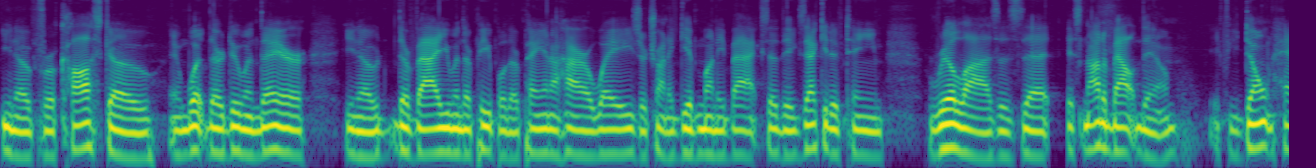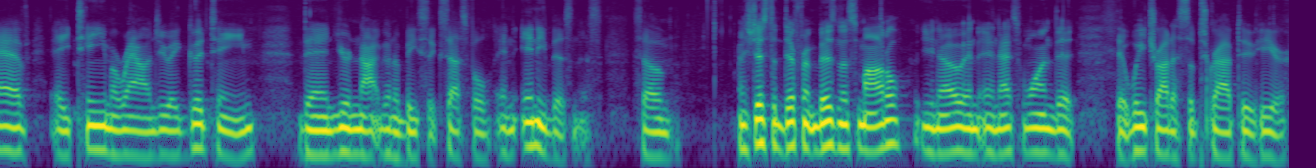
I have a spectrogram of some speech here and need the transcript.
you know, for Costco and what they're doing there, you know, they're valuing their people, they're paying a higher wage, they're trying to give money back. So the executive team realizes that it's not about them. If you don't have a team around you, a good team, then you're not going to be successful in any business. So it's just a different business model, you know, and, and that's one that, that we try to subscribe to here.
